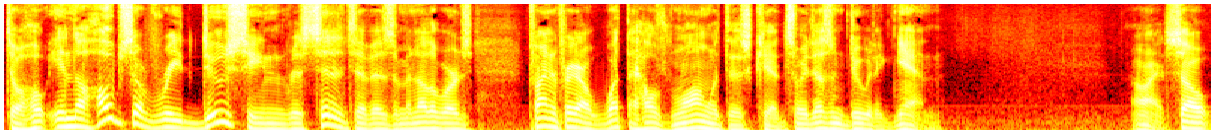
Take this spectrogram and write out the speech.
to ho- in the hopes of reducing recidivism. In other words, trying to figure out what the hell's wrong with this kid so he doesn't do it again. All right, so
